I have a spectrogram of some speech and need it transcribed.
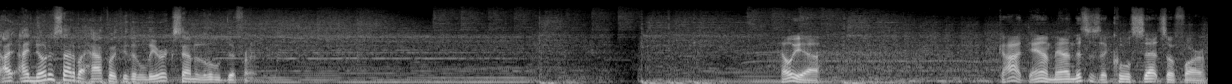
I noticed that about halfway through. The lyrics sounded a little different. Hell yeah. God damn, man, this is a cool set so far.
